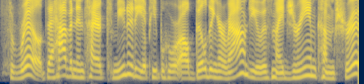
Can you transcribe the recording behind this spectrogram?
thrilled to have an entire community of people who are all building around you is my dream come true.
